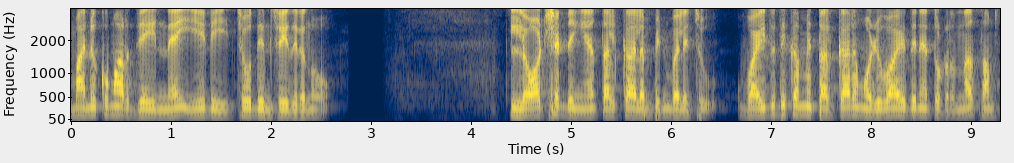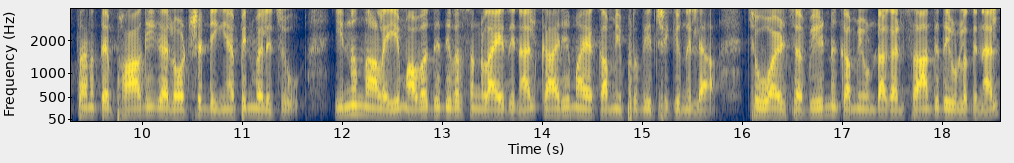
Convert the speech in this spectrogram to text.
മനുകുമാർ ജെയിനെ ഇ ഡി ചോദ്യം ചെയ്തിരുന്നു. ലോഡ് ഷെഡിങ് തൽക്കാലം പിൻവലിച്ചു. വൈദ്യുതി കമ്മി തൽക്കാലം ഒഴിവായതിനെ തുടർന്ന് സംസ്ഥാനത്തെ ഭാഗിക ലോഡ് ഷെഡിങ് പിൻവലിച്ചു. ഇന്നും നാളെയും അവധി ദിവസങ്ങളായതിനാൽ കാര്യമായ കമ്മി പ്രതീക്ഷിക്കുന്നില്ല. ചൊവ്വാഴ്ച വീണ്ടും കമ്മി ഉണ്ടാകാൻ സാധ്യതയുള്ളതിനാൽ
